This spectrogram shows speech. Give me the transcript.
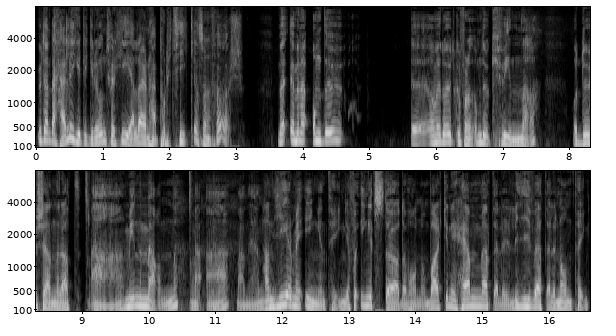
Utan det här ligger till grund för hela den här politiken som förs. Men jag menar, om du, eh, om vi då utgår från om du är kvinna och du känner att Ah, min man, ah, ah, mannen. han ger mig ingenting, jag får inget stöd av honom, varken i hemmet eller i livet eller någonting.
